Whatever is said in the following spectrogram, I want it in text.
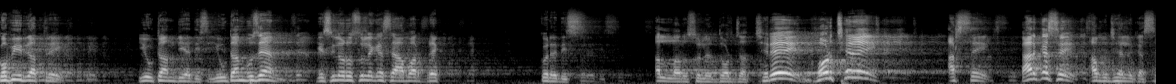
গভীর রাত্রে ইউটার্ন দিয়ে দিছি। ইউটার্ন বুঝেন? গেছিল রসুলের কাছে আবার ব্রেক করে দিছে। আল্লাহ রসুলের দরজা ছেড়ে, ঘর ছেড়ে আসছে। কার কাছে? আবু জেহেলের কাছে।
